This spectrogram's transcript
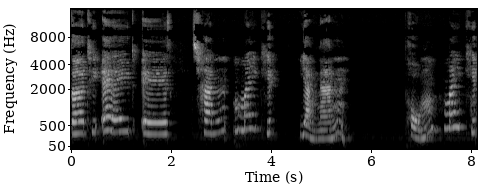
38 is ฉันไม่คิดอย่างนั้น ผมไม่คิด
